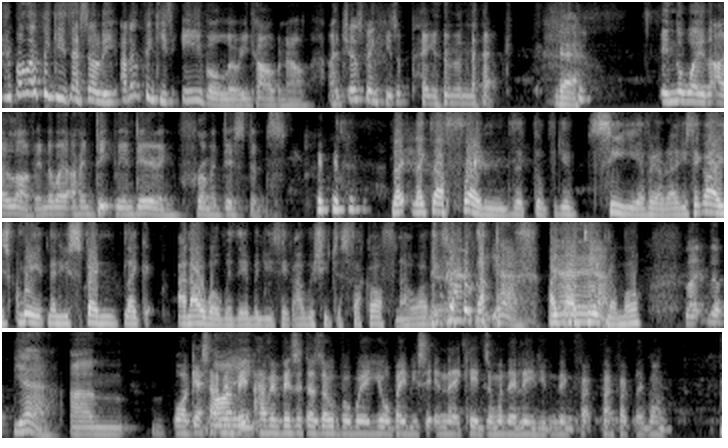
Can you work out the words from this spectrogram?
Not that I think he's necessarily. I don't think he's evil, Louis Carbonel. I just think he's a pain in the neck Yeah. in the way that I love, in the way that I find deeply endearing from a distance. Like like that friend that you see everywhere and you think, oh, he's great, and then you spend like an hour with him and you think, I wish he'd just fuck off now. I mean, Exactly. Yeah. I Yeah, can't yeah, take yeah. no more. Like the yeah. Um. Or I guess having vi- My- having visitors over where you're babysitting their kids, and when they leave, you can think, "Fuck, fuck, fuck they've gone."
